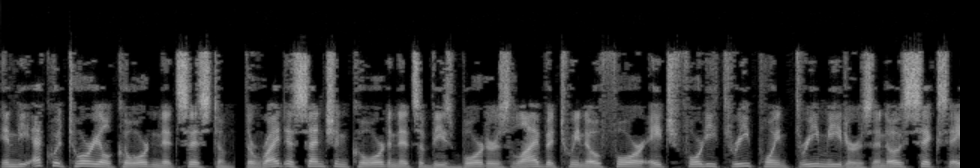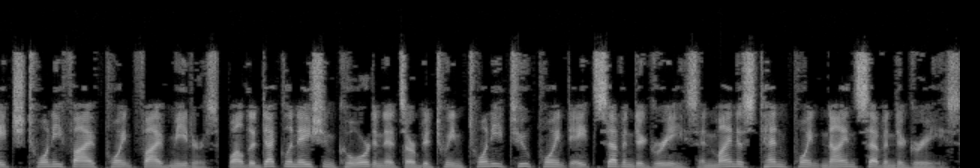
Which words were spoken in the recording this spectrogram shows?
In the equatorial coordinate system, the right ascension coordinates of these borders lie between 04 h 43.3 meters and 06 h 25.5 meters, while the declination coordinates are between 22.87 degrees and -10.97 degrees.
